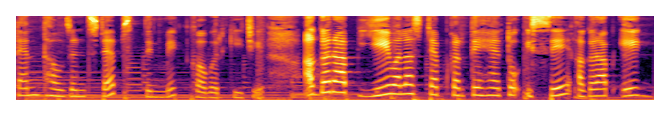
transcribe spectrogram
10000 स्टेप्स दिन में कवर कीजिए। अगर आप ये वाला स्टेप करते हैं तो इससे अगर आप एक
